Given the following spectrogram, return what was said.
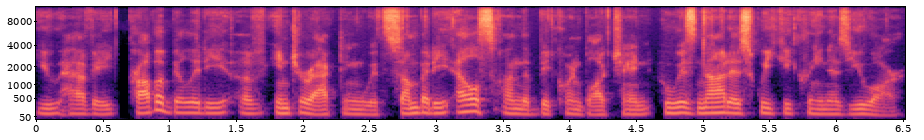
you have a probability of interacting with somebody else on the Bitcoin blockchain who is not as squeaky clean as you are.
